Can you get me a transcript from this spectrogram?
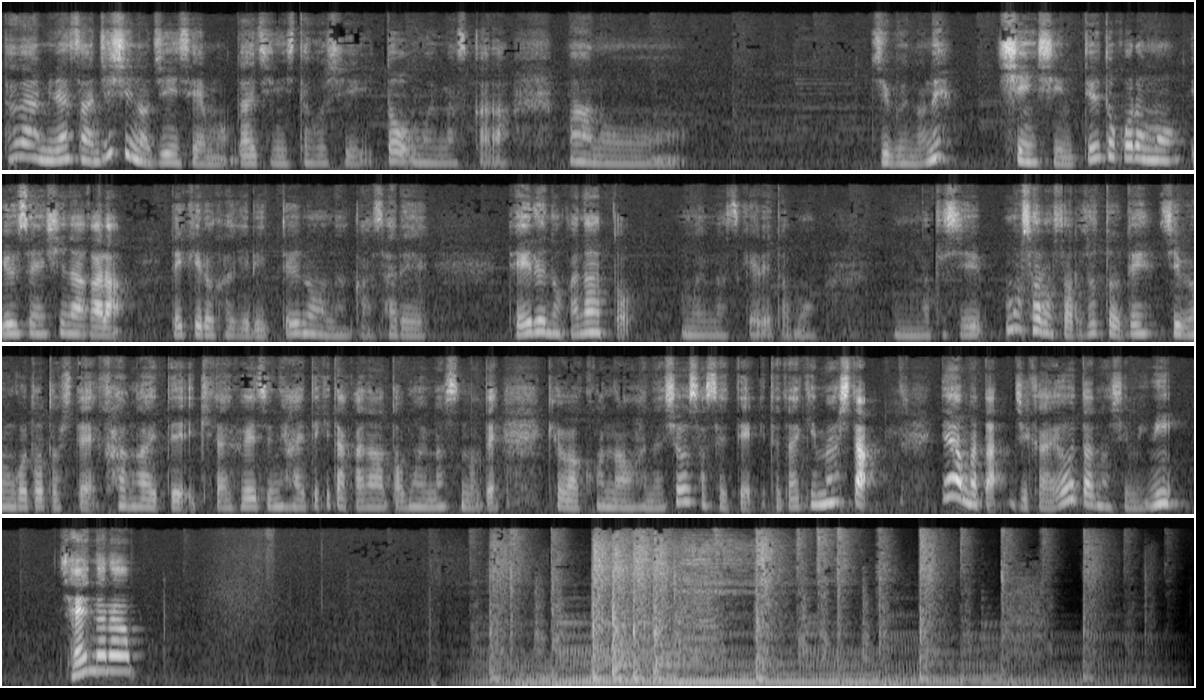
ただ皆さん自身の人生も大事にしてほしいと思いますから、まあ、あの自分のね心身っていうところも優先しながらできる限りっていうのをなんかされているのかなと思いますけれども。うん、私もそろそろちょっとね自分事として考えていきたいフェーズに入ってきたかなと思いますので今日はこんなお話をさせていただきました。ではまた次回をお楽しみに。さよなら。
